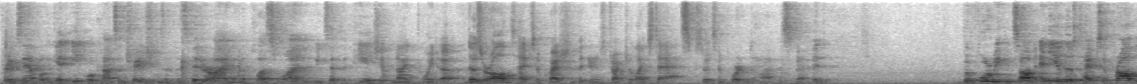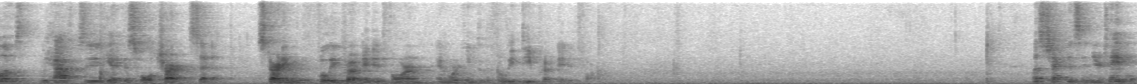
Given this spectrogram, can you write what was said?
For example, to get equal concentrations of the zwitterion and the plus one, we'd set the pH at 9.0. Those are all the types of questions that your instructor likes to ask, so it's important to have this method before we can solve any of those types of problems, we have to get this whole chart set up, starting with the fully protonated form and working to the fully deprotonated form. Let's check this in your table.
